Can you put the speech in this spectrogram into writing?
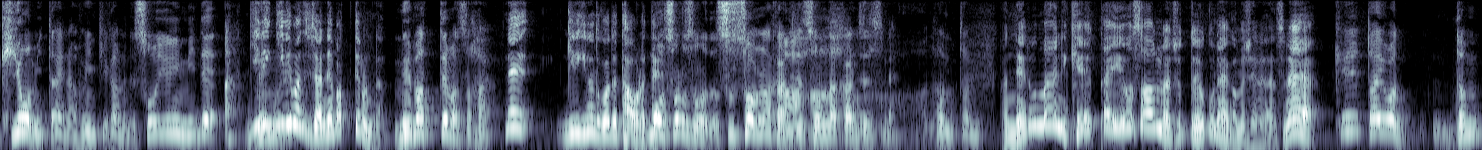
起きようみたいな雰囲気があるんでそういう意味でギリギリまででじゃあ粘ってるんだ。粘ってますはい。でギリギリのところで倒れて。もうそろそろそそんな感じそんな感じですね。本当に。まあ寝る前に携帯を触るのはちょっと良くないかもしれないですね。携帯はだん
